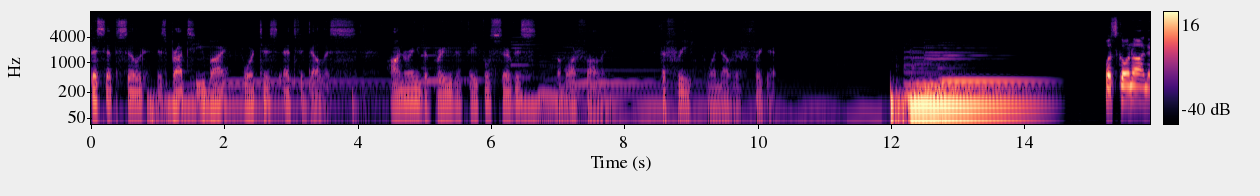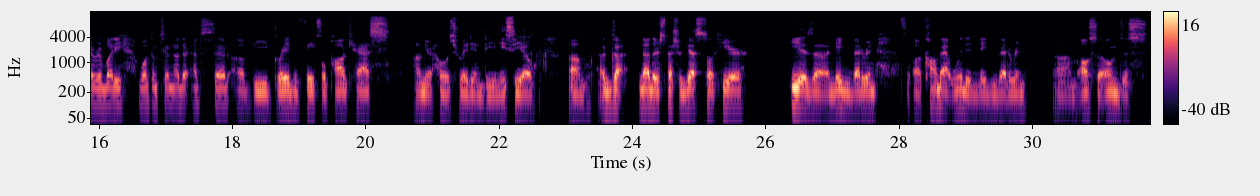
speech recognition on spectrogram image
This episode is brought to you by Fortis et Fidelis, honoring the brave and faithful service of our fallen. The free will never forget. What's going on, everybody? Welcome to another episode of the Brave and Faithful podcast. I'm your host, Radiant Dionisio. Um, I got another special guest here. He is a Navy veteran, a combat wounded Navy veteran. Um, also owns this,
